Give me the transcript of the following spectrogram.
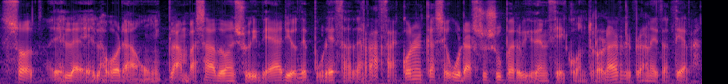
Sot elabora un plan basado en su ideario de pureza de raza con el que asegurar su supervivencia y controlar el planeta Tierra.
